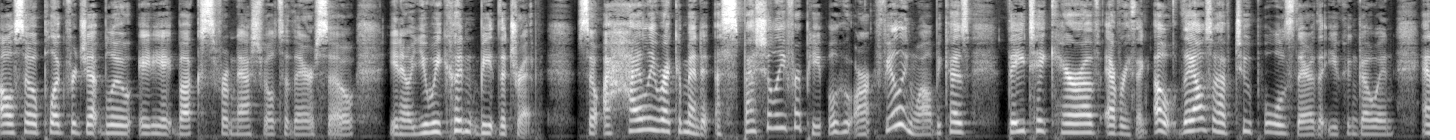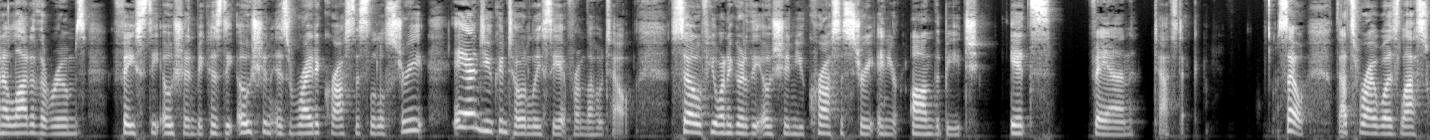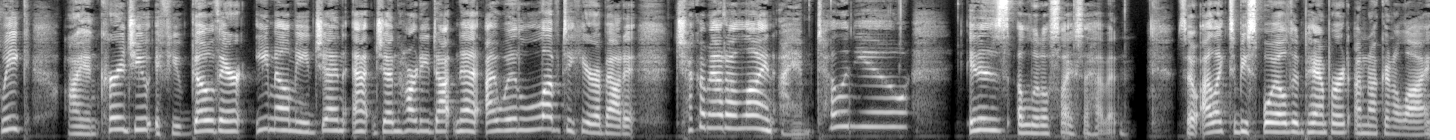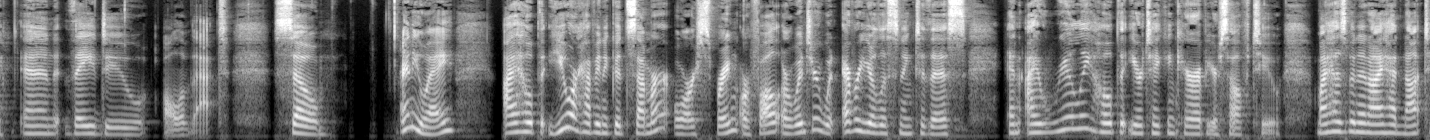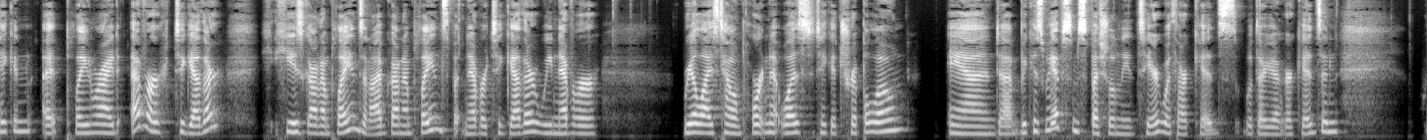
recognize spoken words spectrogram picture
Also, plug for JetBlue, 88 bucks from Nashville to there. So, you know, you, we couldn't beat the trip. So I highly recommend it, especially for people who aren't feeling well because they take care of everything. Oh, they also have two pools there that you can go in and a lot of the rooms face the ocean because the ocean is right across this little street and you can totally see it from the hotel. So if you want to go to the ocean, you cross the street and you're on the beach. It's fantastic. So that's where I was last week. I encourage you, if you go there, email me, jen at jenhardy.net. I would love to hear about it. Check them out online. I am telling you, it is a little slice of heaven. So I like to be spoiled and pampered. I'm not going to lie. And they do all of that. So anyway, I hope that you are having a good summer or spring or fall or winter, whenever you're listening to this. And I really hope that you're taking care of yourself too. My husband and I had not taken a plane ride ever together. He's gone on planes and I've gone on planes, but never together. We never realized how important it was to take a trip alone. And uh, because we have some special needs here with our kids, with our younger kids, and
